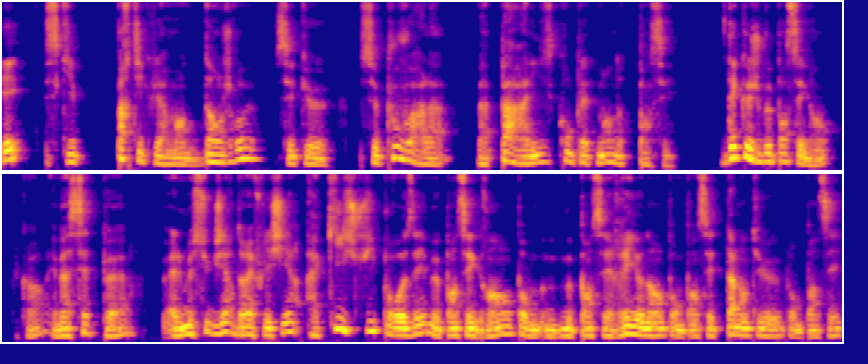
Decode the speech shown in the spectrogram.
Et ce qui est particulièrement dangereux, c'est que ce pouvoir-là bah, paralyse complètement notre pensée. Dès que je veux penser grand, d'accord, et ben cette peur, elle me suggère de réfléchir à qui je suis pour oser me penser grand, pour me penser rayonnant, pour me penser talentueux, pour me penser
